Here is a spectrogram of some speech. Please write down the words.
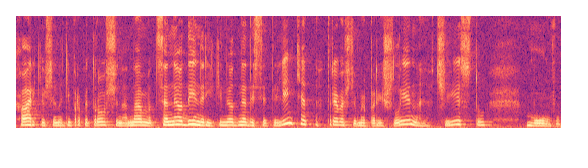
Харківщина, Дніпропетровщина, нам це не один рік і не одне десятиліття. Треба, щоб ми перейшли на чисту мову,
